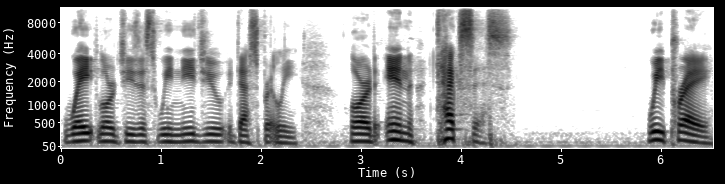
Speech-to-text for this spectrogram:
wait, Lord Jesus. We need you desperately. Lord, in Texas, we pray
